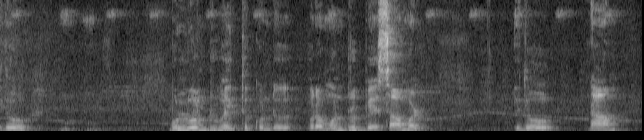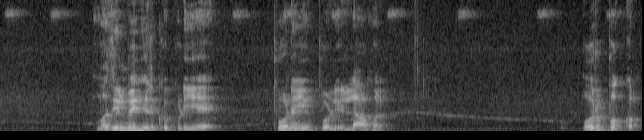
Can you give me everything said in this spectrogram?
இதோ உள்ஒன்று வைத்துக்கொண்டு புறமொன்று பேசாமல் இதோ நாம் மதில் மேல் இருக்கக்கூடிய பூனையைப் போல் இல்லாமல் ஒரு பக்கம்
